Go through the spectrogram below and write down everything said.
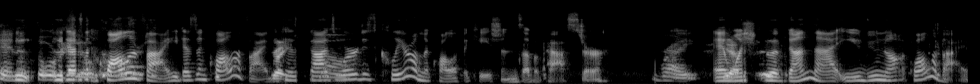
and he, he doesn't qualify he doesn't qualify Right. because god's No. word is clear on the qualifications of a pastor Right. and once you have done that you do not qualify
